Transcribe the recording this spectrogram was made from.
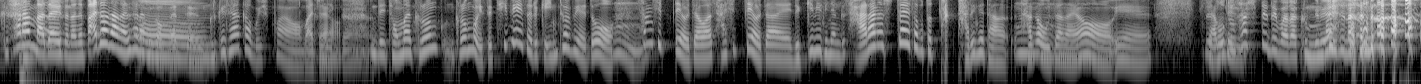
그 사람마다에서 나는 빠져나간 사람인 것 어. 같은 그렇게 생각하고 싶어요. 맞아요. 그러니까. 근데 정말 그런 그런 거 있어요. TV에서 이렇게 인터뷰에도 음. 30대 여자와 40대 여자의 느낌이 그냥 그 4라는 숫자에서부터 탁 다르게 다 음, 다가오잖아요. 예. 너도 40대 돼봐라 금방 지나간다.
